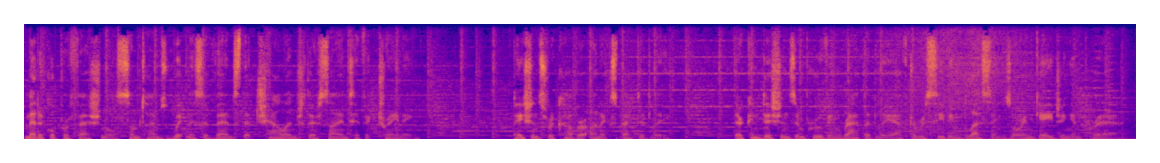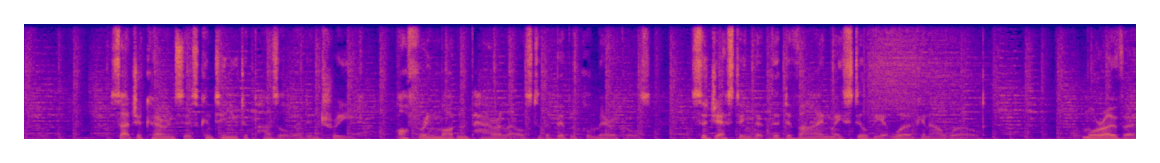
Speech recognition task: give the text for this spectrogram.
Medical professionals sometimes witness events that challenge their scientific training. Patients recover unexpectedly, their conditions improving rapidly after receiving blessings or engaging in prayer. Such occurrences continue to puzzle and intrigue, offering modern parallels to the biblical miracles, suggesting that the divine may still be at work in our world. Moreover,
